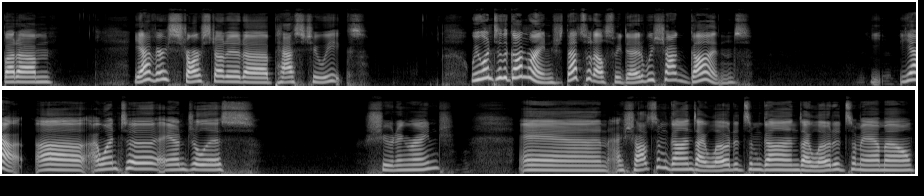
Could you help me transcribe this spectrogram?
But, um, Yeah, very star-studded uh past 2 weeks. We went to the gun range. That's what else we did. We shot guns. Did. Yeah, uh I went to Angeles shooting range and I shot some guns, I loaded some guns, I loaded some ammo.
